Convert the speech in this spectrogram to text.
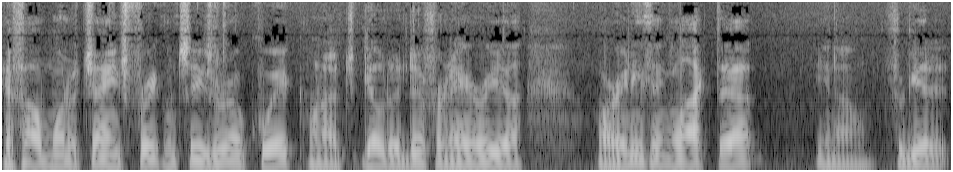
If I want to change frequencies real quick when I go to a different area or anything like that, you know, forget it.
